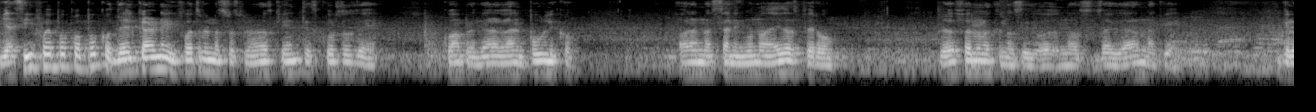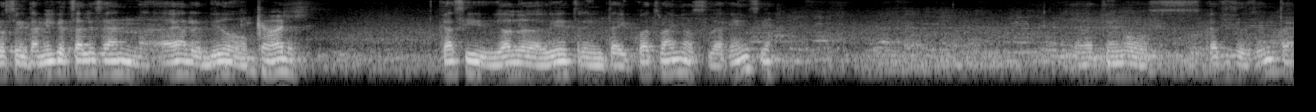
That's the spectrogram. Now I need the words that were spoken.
y así fue poco a poco. Dale Carnegie fue otro de nuestros primeros clientes, cursos de cómo aprender a hablar en público. Ahora no está ninguno de ellos, pero, pero fueron los que nos, nos ayudaron a que, que los 30 mil quetzales hayan, hayan rendido Cabal. casi, yo le vi 34 años la agencia. Ahora tengo casi 60,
